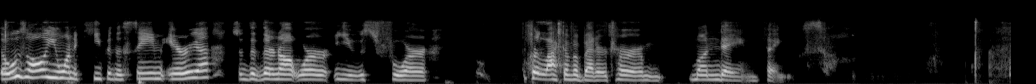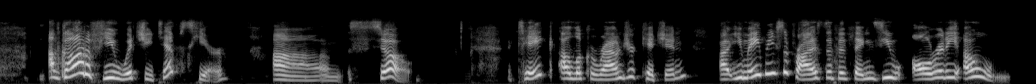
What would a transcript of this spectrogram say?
those all you want to keep in the same area so that they're not were used for for lack of a better term mundane things. I've got a few witchy tips here. Um, so take a look around your kitchen. Uh, you may be surprised at the things you already own,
